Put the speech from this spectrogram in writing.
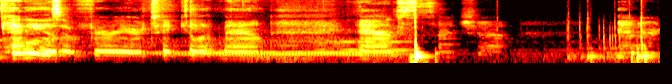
Kenny is a very articulate man and such a energetic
